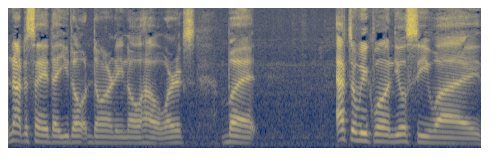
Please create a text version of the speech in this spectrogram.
Not to say that you don't don't already know how it works, but after week one, you'll see why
